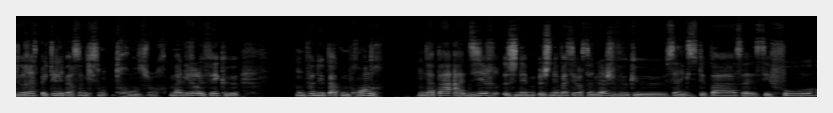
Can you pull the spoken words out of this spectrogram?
De respecter les personnes qui sont transgenres. Malgré le fait que on peut ne pas comprendre, on n'a pas à dire je n'aime pas ces personnes-là, je veux que ça n'existe pas, c'est faux,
